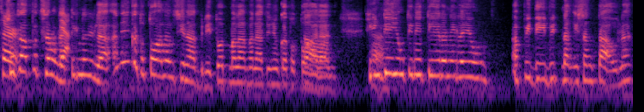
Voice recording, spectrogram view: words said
Sir. so dapat sana, Yeah. tingnan nila, ano yung katotohanan sinabi nito at malaman natin yung katotohanan. Hindi yung tinitira nila yung affidavit ng isang tao na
